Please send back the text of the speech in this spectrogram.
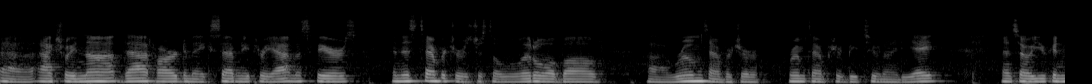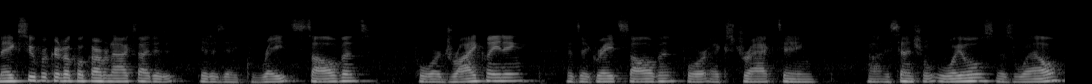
uh, actually not that hard to make 73 atmospheres, and this temperature is just a little above uh, room temperature. Room temperature would be 298. And so you can make supercritical carbon dioxide. It, it is a great solvent for dry cleaning. It's a great solvent for extracting uh, essential oils as well.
